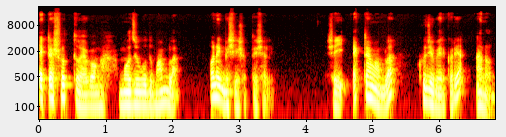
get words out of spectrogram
একটা সত্য এবং মজবুত মামলা অনেক বেশি শক্তিশালী। সেই একটা মামলা খুঁজে বের করে আনুন।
